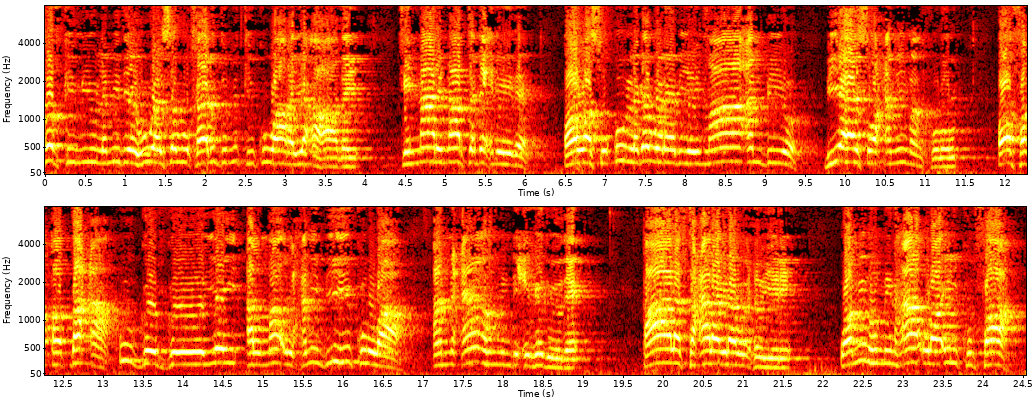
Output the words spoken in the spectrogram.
قف ميو لميديه هو سو خالد متكي كوارا يا أهاتي في النار النار تدحليه أو سقول لغورة بيه ما أنبيه بيه سو حميما خلوه أو فقط ضع أو غغوي الماء الحميم به كلوا امعاهم من بعيده قال تعالى إلى وحيره ومنهم من هؤلاء الكفار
